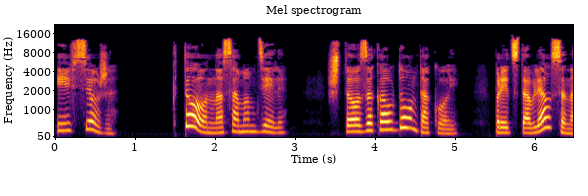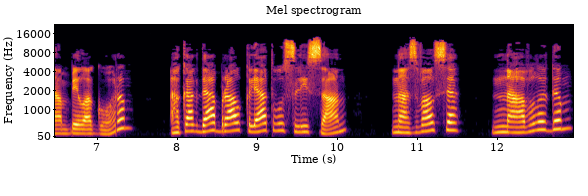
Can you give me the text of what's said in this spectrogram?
«И все же, кто он на самом деле? Что за колдун такой? Представлялся нам Белогором, а когда брал клятву с Лисан, назвался Наволодом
